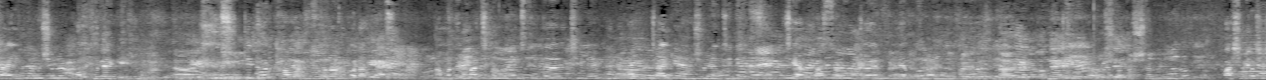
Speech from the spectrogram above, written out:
চাইল্ড কমিশনের পক্ষ থেকে পুষ্টিকর খাবার বিতরণ করা হয়েছে। আমাদের মাঝখানে উপস্থিত ছিলেন চাইল্ড কমিশনের যিনি চেয়ারপারসন জয়ন্তী সদস্যবৃন্দ, পাশাপাশি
